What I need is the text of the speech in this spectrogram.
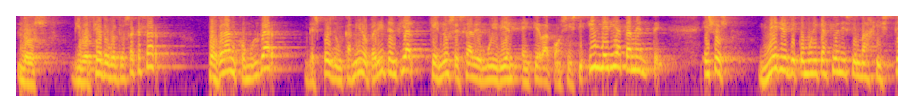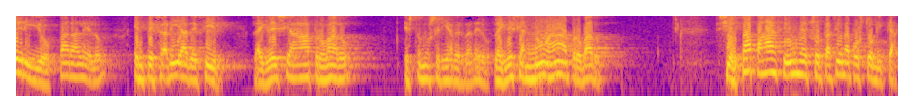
Los divorciados vueltos a casar podrán comulgar después de un camino penitencial que no se sabe muy bien en qué va a consistir. Inmediatamente, esos medios de comunicación, ese magisterio paralelo, empezaría a decir, la Iglesia ha aprobado, esto no sería verdadero, la Iglesia no ha aprobado. Si el Papa hace una exhortación apostólica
